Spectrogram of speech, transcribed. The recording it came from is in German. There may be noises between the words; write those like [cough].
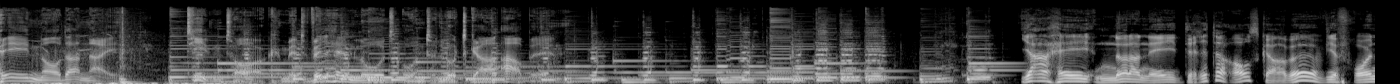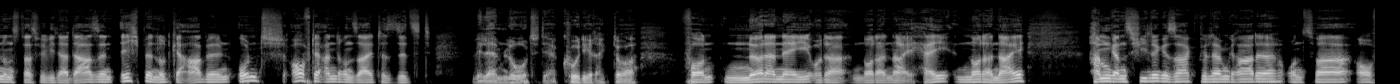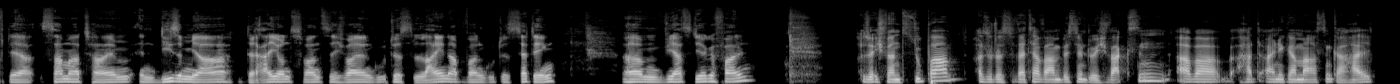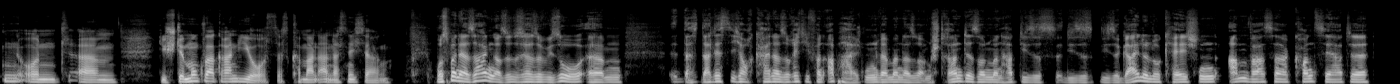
Hey Norderney. Teen Talk mit Wilhelm Loth und Ludger Abeln. Ja, hey Norderney, dritte Ausgabe. Wir freuen uns, dass wir wieder da sind. Ich bin Ludger Abeln und auf der anderen Seite sitzt Wilhelm Loth, der Co-Direktor von Norderney oder Norderney. Hey Norderney haben ganz viele gesagt, Wilhelm gerade, und zwar auf der Summertime in diesem Jahr 23 war ein gutes Line-up, war ein gutes Setting. Ähm, wie hat's dir gefallen? Also ich fand's super. Also das Wetter war ein bisschen durchwachsen, aber hat einigermaßen gehalten und ähm, die Stimmung war grandios. Das kann man anders nicht sagen. Muss man ja sagen. Also das ist ja sowieso ähm, das, da lässt sich auch keiner so richtig von abhalten, wenn man da so am Strand ist und man hat dieses, dieses, diese geile Location am Wasser, Konzerte,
